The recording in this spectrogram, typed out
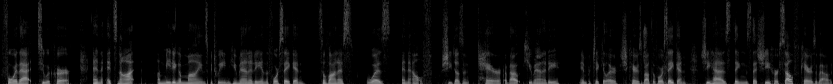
for that to occur, and it's not a meeting of minds between humanity and the Forsaken. Sylvanas was an elf. She doesn't care about humanity in particular. She cares about the Forsaken. She has things that she herself cares about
